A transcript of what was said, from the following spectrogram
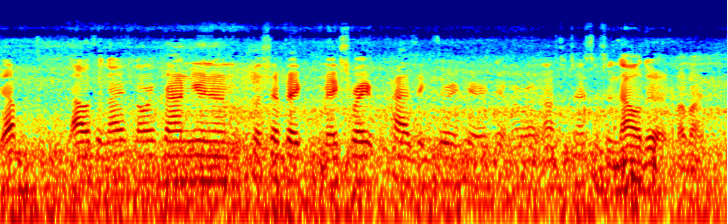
Yep, that was a nice northbound Union Pacific mixed freight passing through here. Dittmar road Austin Texas, and that'll do it. Bye bye.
